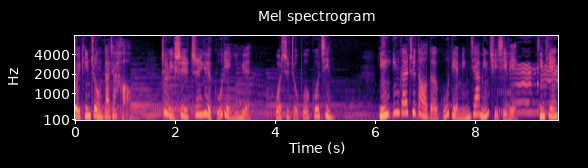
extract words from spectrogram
位听众，大家好，这里是知乐古典音乐，我是主播郭静。您应该知道的古典名家名曲系列，今天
